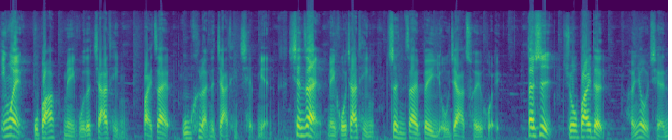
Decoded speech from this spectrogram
因为我把美国的家庭摆在乌克兰的家庭前面，现在美国家庭正在被油价摧毁，但是 Joe Biden 很有钱，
